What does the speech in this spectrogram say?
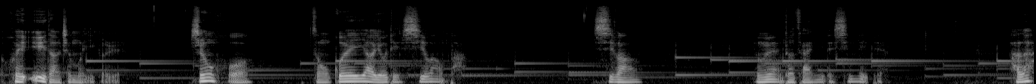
会遇到这么一个人。生活，总归要有点希望吧。希望，永远都在你的心里边。好了，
